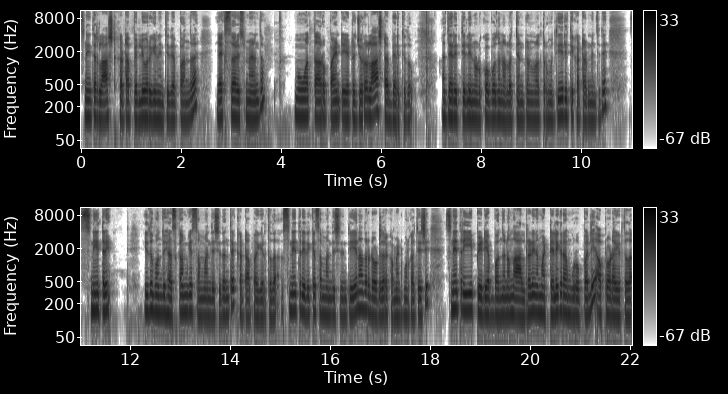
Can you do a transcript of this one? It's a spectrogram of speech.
ಸ್ನೇಹಿತರೆ ಲಾಸ್ಟ್ ಕಟಪ್ ಎಲ್ಲಿವರೆಗೆ ನಿಂತಿದೆಯಪ್ಪ ಅಂದರೆ ಎಕ್ಸ್ ಸರ್ವಿಸ್ ಮ್ಯಾನ್ದು ಮೂವತ್ತಾರು ಪಾಯಿಂಟ್ ಏಟು ಜೀರೋ ಲಾಸ್ಟ್ ಅಭ್ಯರ್ಥಿದು. ಅದೇ ರೀತಿಯಲ್ಲಿ ನೋಡ್ಕೋಬೋದು, ನಲವತ್ತೆಂಟು, ನಲವತ್ತೊಂಬತ್ತು, ಈ ರೀತಿ ಕಟ್ಟಪ್ ನಿಂತಿದೆ. ಸ್ನೇಹಿತರೆ ಇದು ಬಂದು ಹೆಸ್ಕಾಮ್ಗೆ ಸಂಬಂಧಿಸಿದಂತೆ ಕಟಾಪ್ ಆಗಿರ್ತದೆ. ಸ್ನೇಹಿತರೆ, ಇದಕ್ಕೆ ಸಂಬಂಧಿಸಿದಂತೆ ಏನಾದರೂ ಡೌಟ್ ಇದ್ದರೆ ಕಮೆಂಟ್ ಮೂಲಕ ತಿಳಿಸಿ. ಸ್ನೇಹಿತರೆ, ಈ ಪಿ ಡಿ ಎಫ್ ಬಂದು ನಮ್ಮ ಆಲ್ರೆಡಿ ನಮ್ಮ ಟೆಲಿಗ್ರಾಮ್ ಗ್ರೂಪಲ್ಲಿ ಅಪ್ಲೋಡ್ ಆಗಿರ್ತದೆ.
